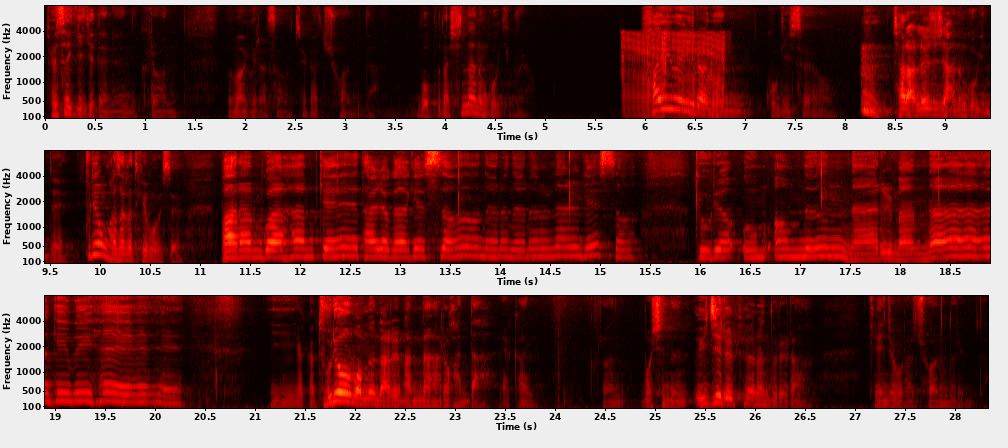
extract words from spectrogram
되새기게 되는 그런 음악이라서 제가 좋아합니다. 무엇보다 신나는 곡이고요. 하이웨이라는 곡이 있어요. 잘 알려지지 않은 곡인데 후렴 가사가 되게 멋있어요. 바람과 함께 달려가겠어 나나나를 날겠어 두려움 없는 나를 만나기 위해 이 약간 두려움 없는 나를 만나러 간다. 약간 그런 멋있는 의지를 표현한 노래라 개인적으로 아주 좋아하는 노래입니다.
